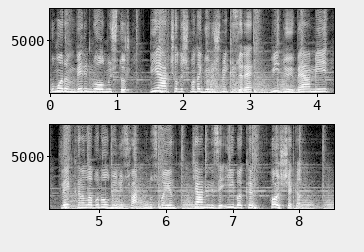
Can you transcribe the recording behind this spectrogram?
Umarım verimli olmuştur. Diğer çalışmada görüşmek üzere. Videoyu beğenmeyi ve kanala abone olmayı lütfen unutmayın. Kendinize iyi bakın. Hoşçakalın.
